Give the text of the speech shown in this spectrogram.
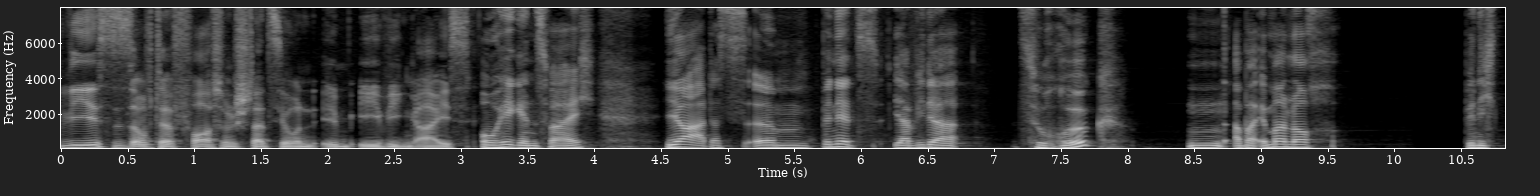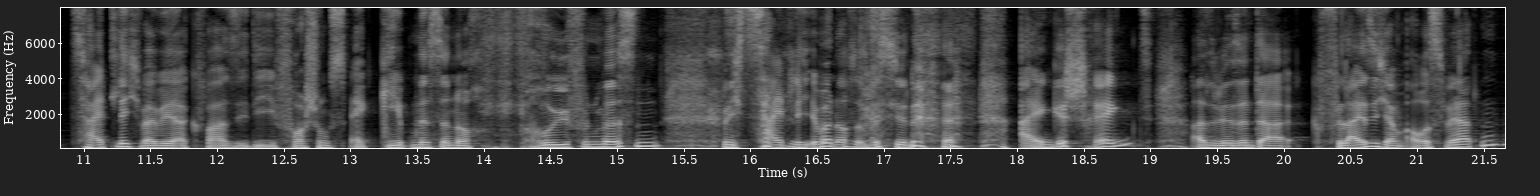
Wie ist es auf der Forschungsstation im ewigen Eis? Oh, Higgins war ich. Ja, das ähm, bin jetzt ja wieder zurück, aber immer noch bin ich zeitlich, weil wir ja quasi die Forschungsergebnisse noch prüfen müssen, bin ich zeitlich immer noch so ein bisschen eingeschränkt. Also wir sind da fleißig am Auswerten.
